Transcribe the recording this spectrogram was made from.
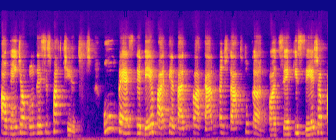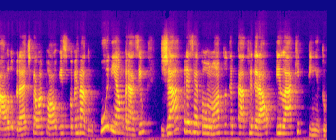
alguém de algum desses partidos. O PSDB vai tentar emplacar o candidato tucano. Pode ser que seja Paulo Brandt, que é o atual vice-governador. União Brasil já apresentou o nome do deputado federal Bilac Pinto.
